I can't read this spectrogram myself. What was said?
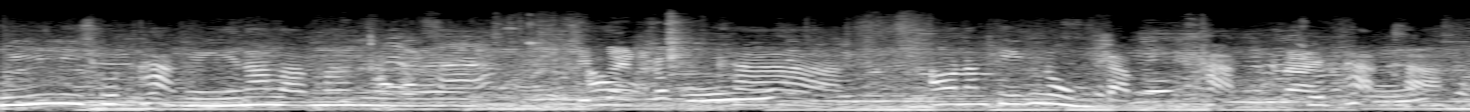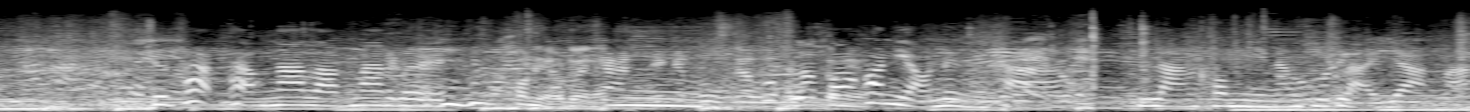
วิมีชุดผักอย่างนี้น่ารักมากเลยเอาค่ะำพริกหนุ่มกับผักชุดผักค่ะ ชุดผักทำน่ารักมากเลยข้าวเหนียวด้วยนะ มีแล้วก็ข้าวเหนียวหนึ่งค่ะ ที่ร้านเขามีน้ำพริกหลายอย่างนะ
